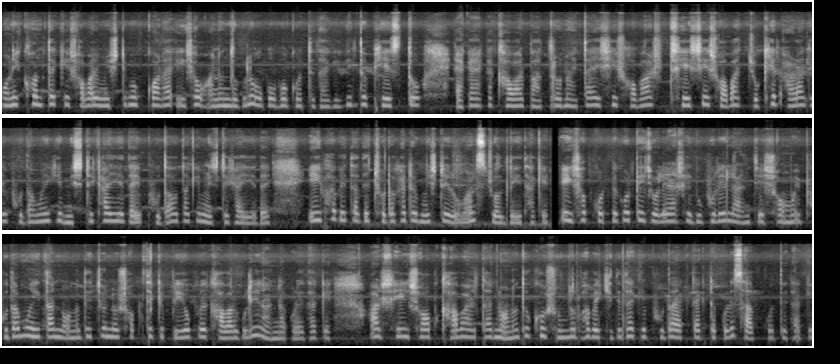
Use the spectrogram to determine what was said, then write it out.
অনেকক্ষণ থেকে সবার মিষ্টিমুখ করা এইসব আনন্দগুলো উপভোগ করতে থাকে। কিন্তু ফেস তো একা একা খাওয়ার পাত্র নয়। তাই সে সবার শেষে সবার চোখের আড়ালে ফুদাময়ীকে মিষ্টি খাইয়ে দেয়, ফুদাও তাকে মিষ্টি খাইয়ে দেয়। এইভাবে তাদের ছোটোখাটো মিষ্টি রোমান্স চলতেই থাকে। এইসব করতে করতেই চলে আসে দুপুরের লাঞ্চের সময়। ফুদাময়ী তার ননদের জন্য সব থেকে প্রিয় প্রিয় খাবারগুলি রান্না করে থাকে। আর সেই সব খাবার তার ননদও খুব সুন্দরভাবে খেতে থাকে, ফুদা একটা একটা করে সার্ভ করতে থাকে।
